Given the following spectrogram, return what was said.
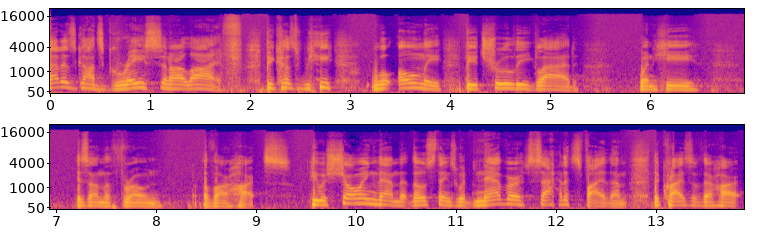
That is God's grace in our life because we will only be truly glad when He is on the throne of our hearts. He was showing them that those things would never satisfy them, the cries of their heart,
